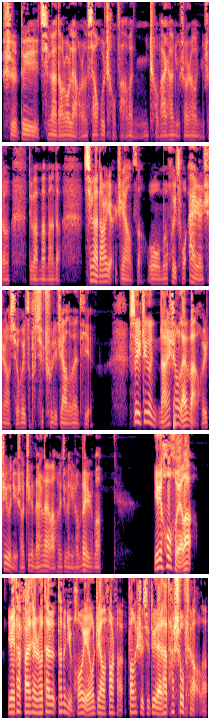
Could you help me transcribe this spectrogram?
是对情感当中两个人相互惩罚嘛？你惩罚一下女生，然后女生对吧？慢慢的，情感当然也是这样子。我我们会从爱人身上学会怎么去处理这样的问题。所以这个男生来挽回这个女生，这个男生来挽回这个女生，为什么？因为后悔了，因为他发现说他的他的女朋友也用这样的方法方式去对待他，他受不了了。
